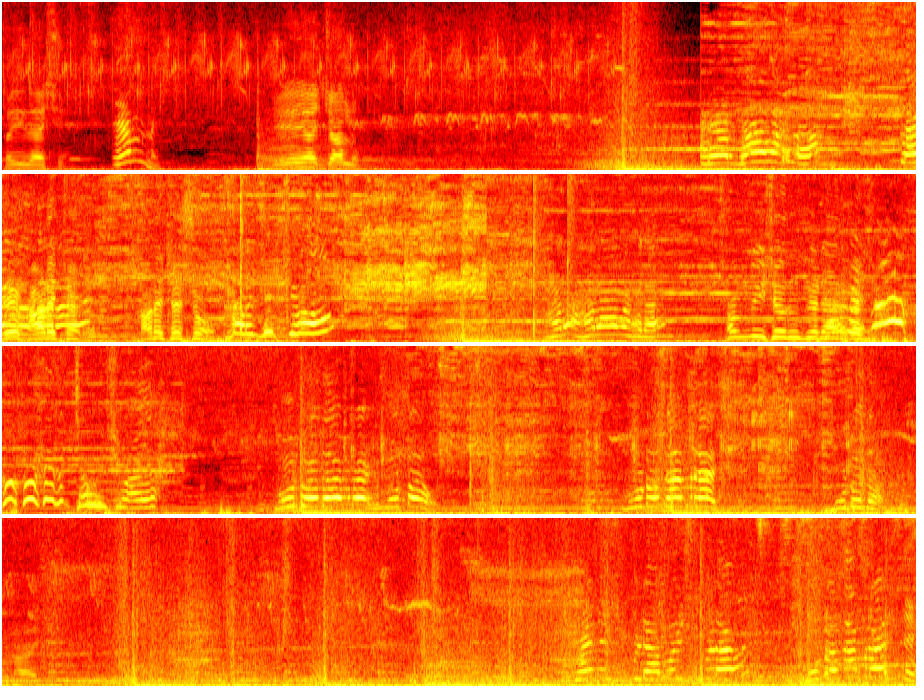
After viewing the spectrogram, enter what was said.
થઈ જશે. એમ ને? એ ચાલો. સાડે છસો સાડે છસો હારે હરા હરા. છવ્વીસો રૂપિયા છવ્વીસો આયા. મોટો દામ રાખ મોટો. મોટો દામ રાખ. મોટો દામ. કઈ સ્પીડ આમાં સ્પીડ આવે મોટો દામ રાખ ને.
